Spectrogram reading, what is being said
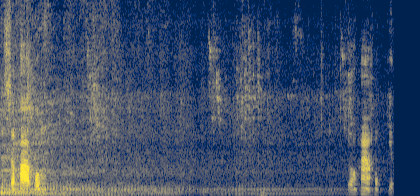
พฤษภาคมสองห้าหกเจ็ด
